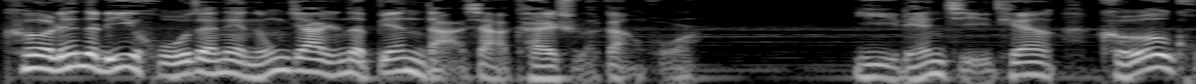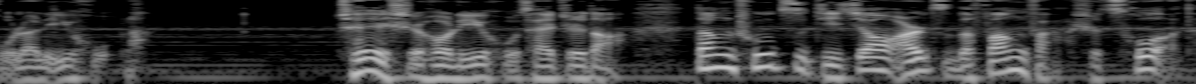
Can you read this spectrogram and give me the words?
可怜的李虎在那农家人的鞭打下开始了干活，一连几天可苦了李虎了。这时候李虎才知道，当初自己教儿子的方法是错的，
